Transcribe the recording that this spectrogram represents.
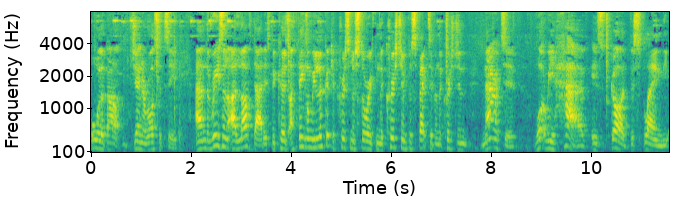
all about generosity. And the reason I love that is because I think when we look at the Christmas story from the Christian perspective and the Christian narrative, what we have is God displaying the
